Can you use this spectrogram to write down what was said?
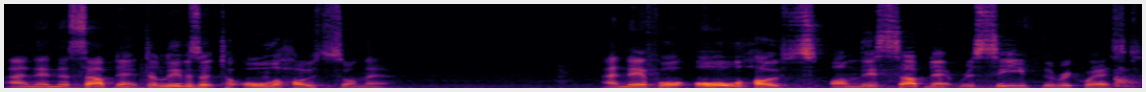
and then the subnet delivers it to all the hosts on there. And therefore, all hosts on this subnet receive the request,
